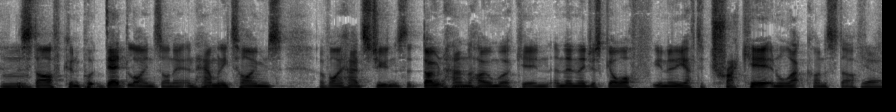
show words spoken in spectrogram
The staff can put deadlines on it. And how many times have I had students that don't hand the homework in, and then they just go off? You know, you have to track it and all that kind of stuff Yeah,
